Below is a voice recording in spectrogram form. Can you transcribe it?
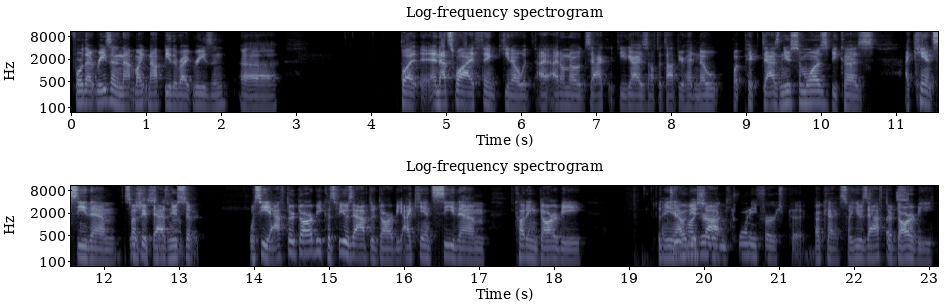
for that reason, and that might not be the right reason. Uh, but and that's why I think you know, with I, I don't know exactly. Do you guys off the top of your head know what pick Dazz Newsome was? Because I can't see them, especially if It was Dazz sixth-round Newsome was he after Darby? Because if he was after Darby, I can't see them cutting Darby. The I mean, that would be a shock. 221st pick. Okay, so he was after That's- Darby.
